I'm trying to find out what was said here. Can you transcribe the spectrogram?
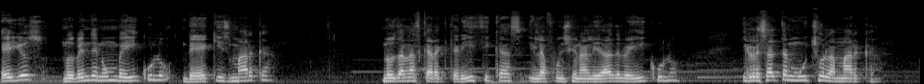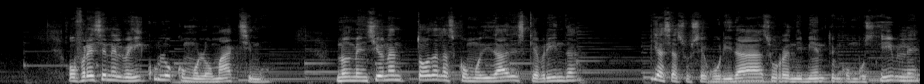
Ellos nos venden un vehículo de X marca, nos dan las características y la funcionalidad del vehículo y resaltan mucho la marca. Ofrecen el vehículo como lo máximo, nos mencionan todas las comodidades que brinda, ya sea su seguridad, su rendimiento en combustible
